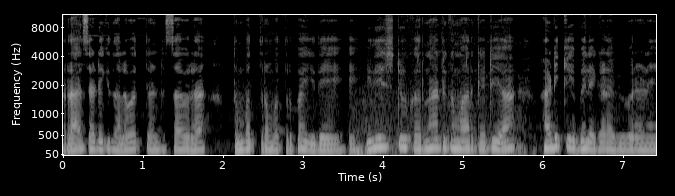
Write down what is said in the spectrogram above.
ರಾಸಿ ನಲವತ್ತೆಂಟು ಸಾವಿರ ತೊಂಬತ್ತೊಂಬತ್ತು ರೂಪಾಯಿ ಇದೆ. ಇದಿಷ್ಟು ಕರ್ನಾಟಕ ಮಾರುಕಟ್ಟೆಯ ಅಡಿಕೆ ಬೆಲೆಗಳ ವಿವರಣೆ.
